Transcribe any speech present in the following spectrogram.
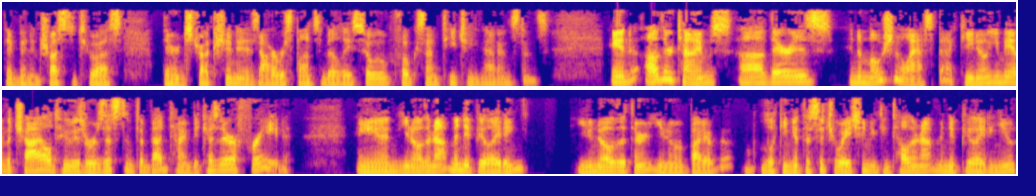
They've been entrusted to us. Their instruction is our responsibility. So we'll focus on teaching that instance. And other times, uh, there is an emotional aspect. You know, you may have a child who is resistant to bedtime because they're afraid and, you know, they're not manipulating. You know that they're, you know, by looking at the situation, you can tell they're not manipulating you.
